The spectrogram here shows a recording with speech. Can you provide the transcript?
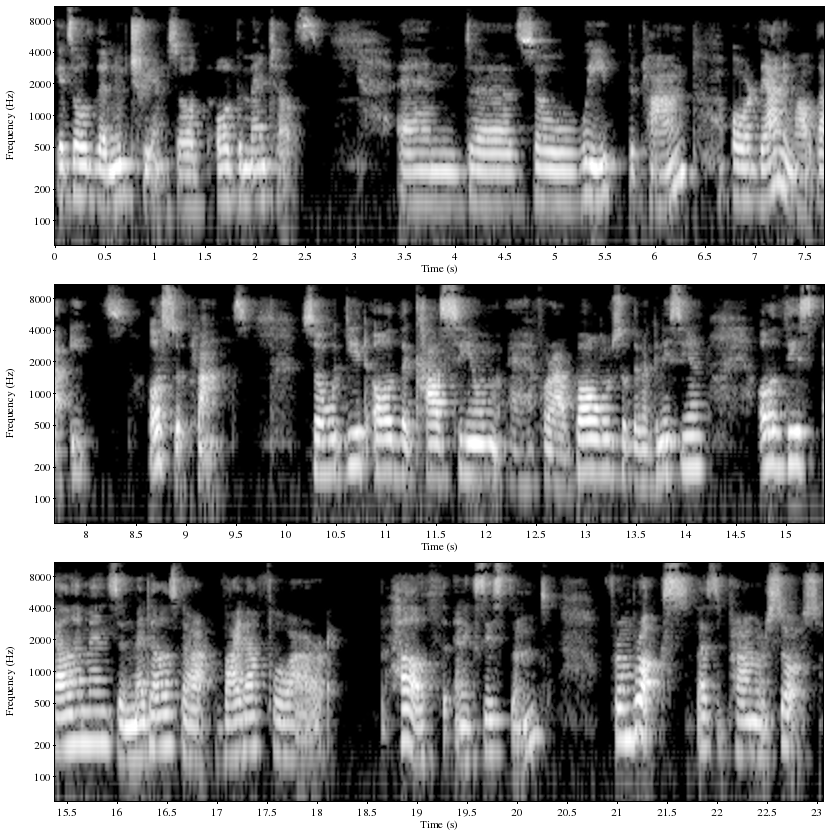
gets all the nutrients or all the metals. And uh, so we the plant or the animal that eats also plants. So we get all the calcium uh, for our bones or the magnesium all these elements and metals that are vital for our health and existence from rocks. That's the primary source.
